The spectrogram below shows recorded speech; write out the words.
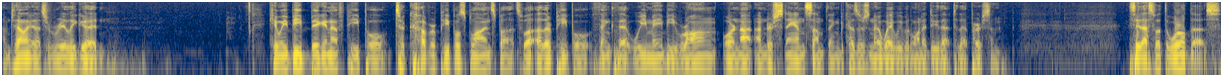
I'm telling you, that's really good. Can we be big enough people to cover people's blind spots while other people think that we may be wrong or not understand something because there's no way we would want to do that to that person? See, that's what the world does.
